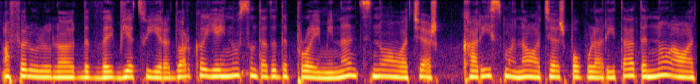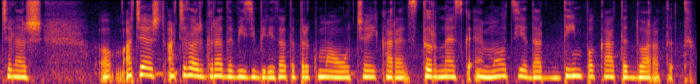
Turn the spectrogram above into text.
a felului lor de viețuire, doar că ei nu sunt atât de proeminenți, nu au aceeași carismă, nu au aceeași popularitate, nu au aceleași uh, aceeași, același grad de vizibilitate precum au cei care stârnesc emoție, dar din păcate doar atât.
